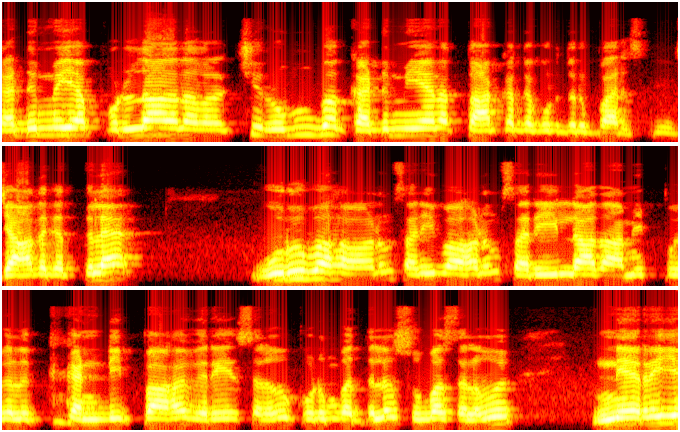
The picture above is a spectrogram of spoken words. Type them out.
கடுமையா பொருளாதார வளர்ச்சி ரொம்ப கடுமையான தாக்கத்தை கொடுத்துருப்பாரு. ஜாதகத்துல குரு பகவானும் சனி பகவானும் சரியில்லாத அமைப்புகளுக்கு கண்டிப்பாக விரைய செலவு குடும்பத்துல சுப செலவு நிறைய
